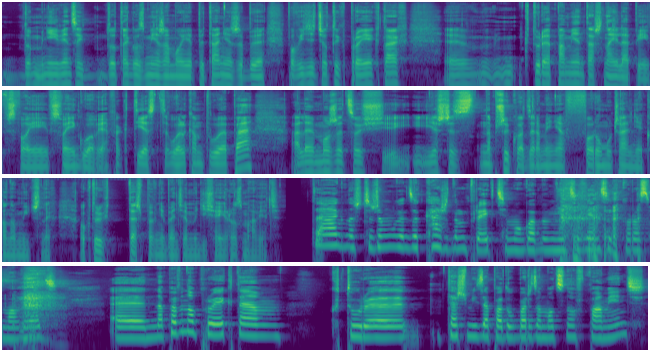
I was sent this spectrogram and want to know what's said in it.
do, mniej więcej do tego zmierza moje pytanie, żeby powiedzieć o tych projektach, e, które pamiętasz najlepiej w swojej, w swojej głowie. Fakt jest Welcome to UEP, ale może coś jeszcze z, na przykład z ramienia Forum Uczelni Ekonomicznych, o których też pewnie będziemy dzisiaj rozmawiać. Tak, no szczerze mówiąc o każdym projekcie mogłabym nieco więcej porozmawiać. E, na pewno projektem, który też mi zapadł bardzo mocno w pamięć,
